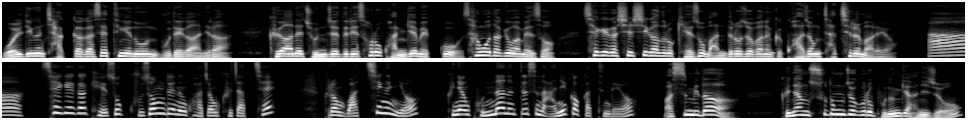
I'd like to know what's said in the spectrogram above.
월딩은 작가가 세팅해놓은 무대가 아니라 그 안에 존재들이 서로 관계 맺고 상호작용하면서 세계가 실시간으로 계속 만들어져가는 그 과정 자체를 말해요. 아, 세계가 계속 구성되는 과정 그 자체? 그럼 와칭은요? 그냥 본나는 뜻은 아닐 것 같은데요. 맞습니다. 그냥 수동적으로 보는 게 아니죠.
